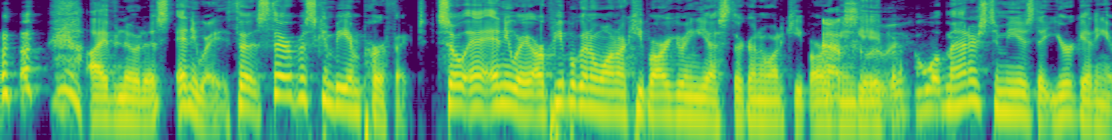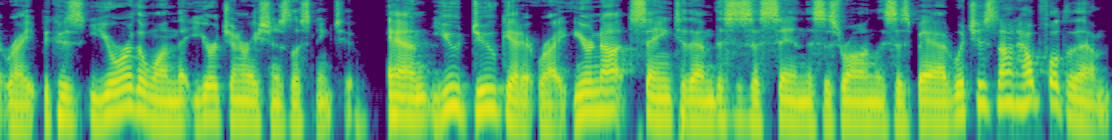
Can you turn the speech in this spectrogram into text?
I've noticed. Anyway, th- therapists can be imperfect. So, a- anyway, are people going to want to keep arguing? Yes, they're going to want to keep arguing. Absolutely. Gabe. But what matters to me is that you're getting it right because you're the one that your generation is listening to. And you do get it right. You're not saying to them, this is a sin, this is wrong, this is bad, which is not helpful to them.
